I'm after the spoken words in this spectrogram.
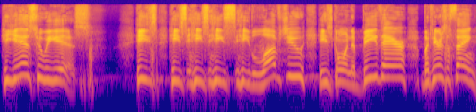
He is who He is. He's, he's, he's, he's, he loves you. He's going to be there. But here's the thing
